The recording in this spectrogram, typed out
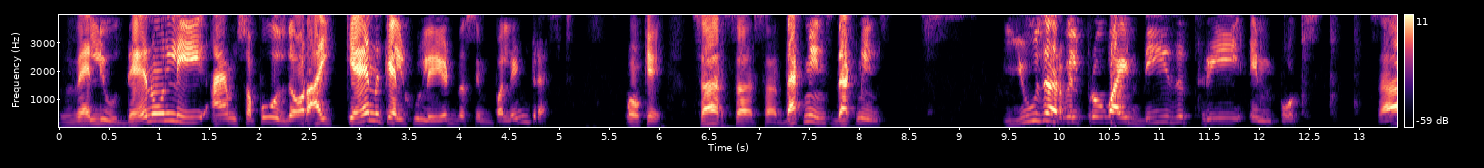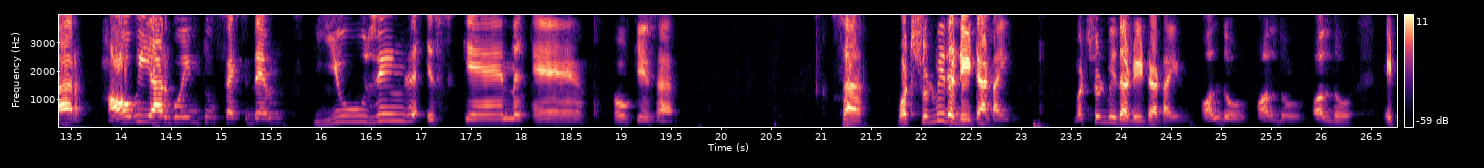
value. Then only I am supposed or I can calculate the simple interest. Okay. Sir, sir, sir. That means, that means user will provide these three inputs. Sir, how we are going to fetch them? Using scanf. Okay, sir. Sir, what should be the data type? What should be the data type? Although, although, although it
